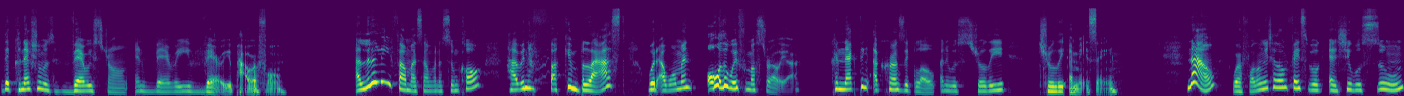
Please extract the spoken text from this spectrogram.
the connection was very strong and very, very powerful. I literally found myself on a Zoom call having a fucking blast with a woman all the way from Australia, connecting across the globe. And it was truly, truly amazing. Now, we're following each other on Facebook, and she will soon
